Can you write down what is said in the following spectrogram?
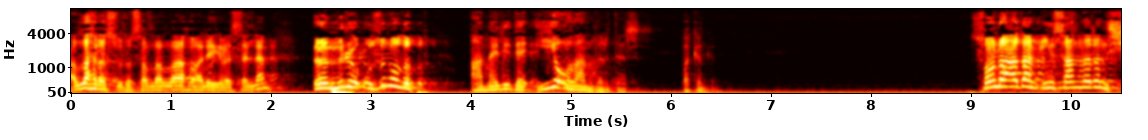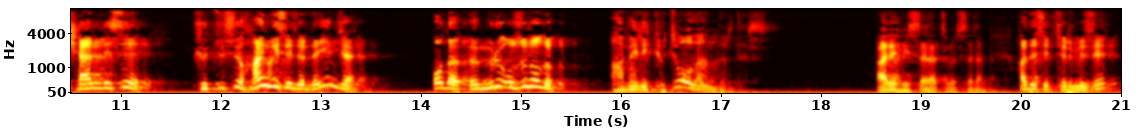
Allah Resulü sallallahu aleyhi ve sellem ömrü uzun olup ameli de iyi olandırdır. Bakın. Sonra adam insanların şerlisi, kötüsü hangisidir deyince o da ömrü uzun olup ameli kötü olandırdır. Aleyhissalatü vesselam. Hadisi Tirmizi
